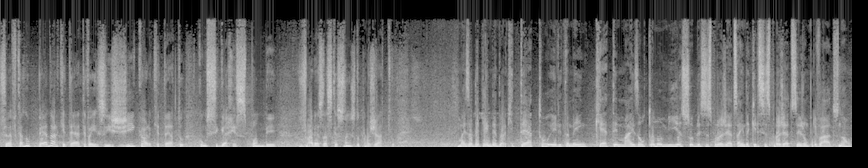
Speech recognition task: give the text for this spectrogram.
você vai ficar no pé do arquiteto e vai exigir que o arquiteto consiga responder várias das questões do projeto. Mas a depender do arquiteto, ele também quer ter mais autonomia sobre esses projetos, ainda que esses projetos sejam privados, não?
